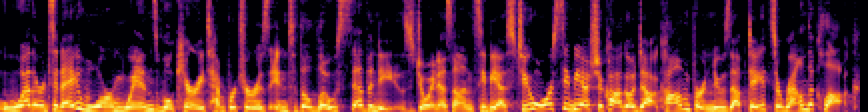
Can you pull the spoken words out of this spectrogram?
Weather today, warm winds will carry temperatures into the low 70s. Join us on CBS2 or CBSChicago.com for news updates around the clock.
